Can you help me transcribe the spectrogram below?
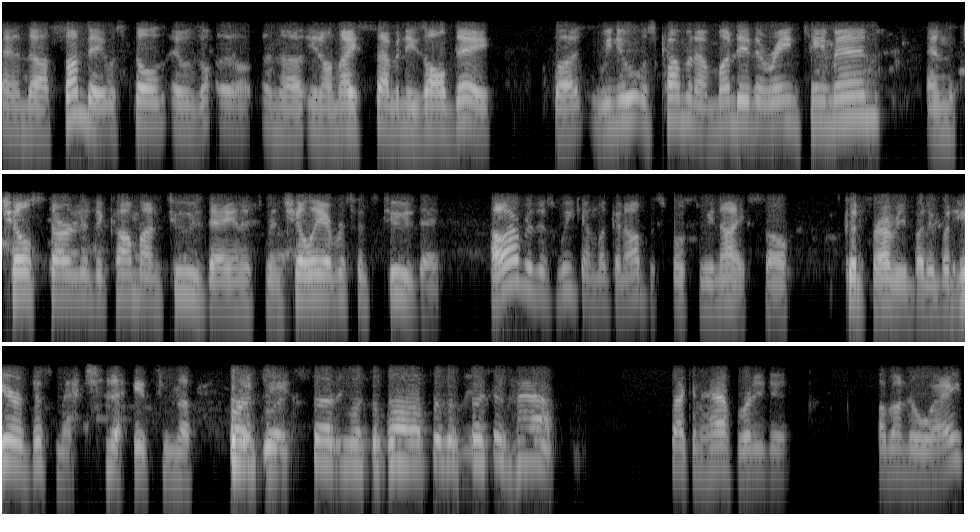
and uh, Sunday it was still it was uh, in the you know nice 70s all day. But we knew it was coming on Monday. The rain came in, and the chill started to come on Tuesday, and it's been chilly ever since Tuesday. However, this weekend looking up is supposed to be nice, so it's good for everybody. But here at this match today, it's in the Brunswick starting with the ball for the second half. second half, ready to come underway.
